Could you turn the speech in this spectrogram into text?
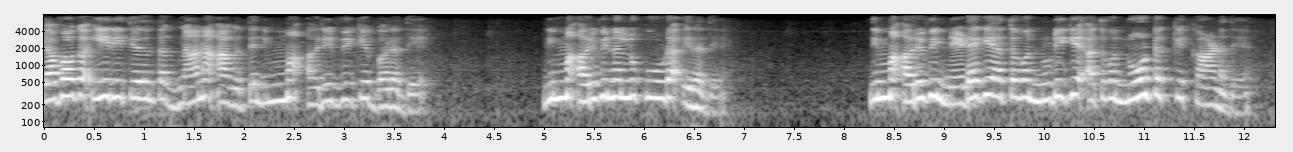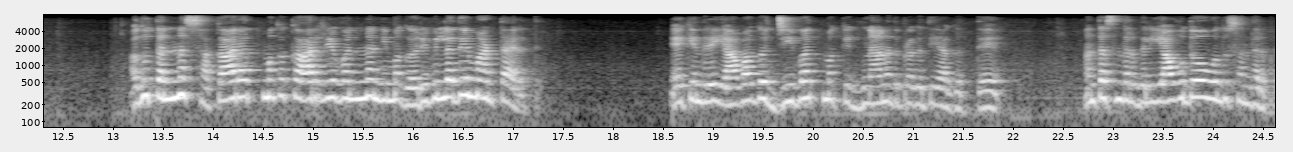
ಯಾವಾಗ ಈ ರೀತಿಯಾದಂಥ ಜ್ಞಾನ ಆಗುತ್ತೆ? ನಿಮ್ಮ ಅರಿವಿಗೆ ಬರದೆ. ನಿಮ್ಮ ಅರಿವಿನಲ್ಲೂ ಕೂಡ ಇರದೆ, ನಿಮ್ಮ ಅರಿವಿನೆಡೆಗೆ ಅಥವಾ ನುಡಿಗೆ ಅಥವಾ ನೋಟಕ್ಕೆ ಕಾಣದೆ, ಅದು ತನ್ನ ಸಕಾರಾತ್ಮಕ ಕಾರ್ಯವನ್ನ ನಿಮಗೆ ಅರಿವಿಲ್ಲದೆ ಮಾಡ್ತಾ ಇರುತ್ತೆ. ಯಾಕೆಂದ್ರೆ ಯಾವಾಗ ಜೀವಾತ್ಮಕ್ಕೆ ಜ್ಞಾನದ ಪ್ರಗತಿ ಆಗುತ್ತೆ, ಅಂತ ಸಂದರ್ಭದಲ್ಲಿ ಯಾವುದೋ ಒಂದು ಸಂದರ್ಭ,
